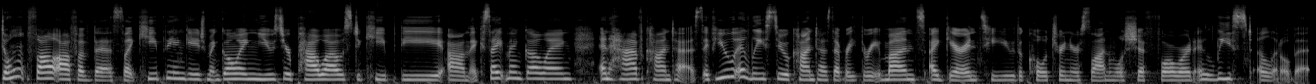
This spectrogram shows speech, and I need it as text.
don't fall off of this. Like, keep the engagement going. Use your powwows to keep the um, excitement going and have contests. If you at least do a contest every three months, I guarantee you the culture in your salon will shift forward at least a little bit.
